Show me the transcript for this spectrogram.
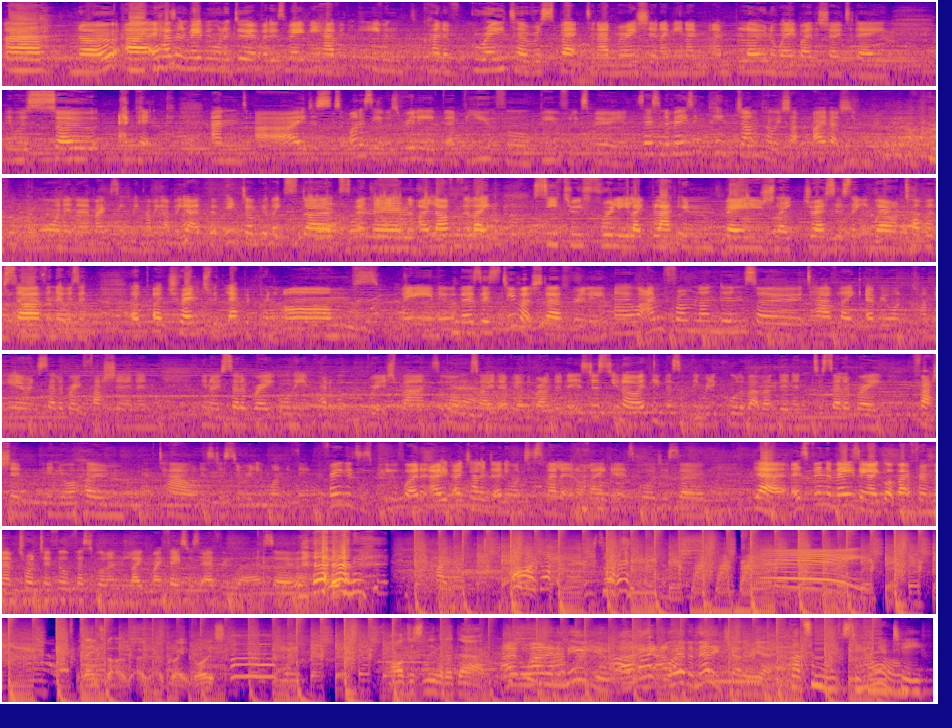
Uh, no, uh, it hasn't made me want to do it, but it's made me have even kind of greater respect and admiration. I mean, I'm, I'm blown away by the show today. It was so epic, and I just honestly, it was really a beautiful, beautiful experience. There's an amazing pink jumper which I've actually worn in a magazine coming up. But yeah, the pink jumper with like studs, and then I love the like see-through frilly like black and beige like dresses that you wear on top of stuff. And there was a, a, a trench with leopard print arms. I mean, there's there's too much stuff really. Uh, well, I'm from London, so to have like everyone come here and celebrate fashion and you know celebrate all the incredible British bands alongside every other brand, and it's just you know I think there's something really cool about London, and to celebrate fashion in your home town is just a really wonderful thing. The fragrance is beautiful. I, I, I, challenge anyone to smell it and not like it. It's gorgeous. So, yeah, it's been amazing. I got back from um, Toronto Film Festival and like my face was everywhere. So. oh my god! Sorry. Hey! Zayn's got a, a, a, great voice. I'll just leave it at that. I've wanted to meet you. Uh, yeah, we haven't met each other yet. Got some lipstick oh. on your teeth.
